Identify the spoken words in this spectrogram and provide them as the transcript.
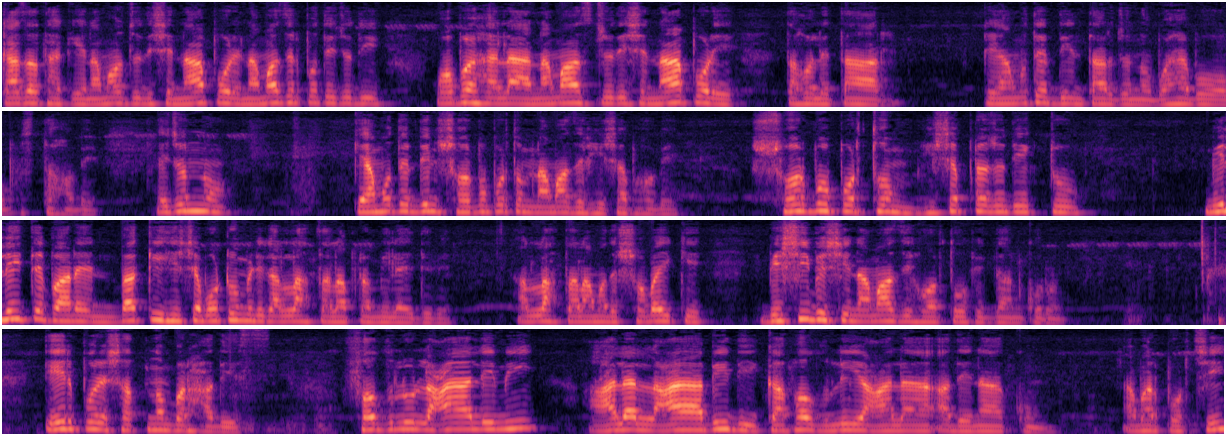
কাজা থাকে, নামাজ যদি সে না পড়ে, নামাজের প্রতি যদি অবহেলা, নামাজ যদি সে না পড়ে, তাহলে তার কেয়ামতের দিন তার জন্য ভয়াবহ অবস্থা হবে। এই জন্য কেয়ামতের দিন সর্বপ্রথম নামাজের হিসাব হবে। সর্বপ্রথম হিসাবটা যদি একটু মিলাইতে পারেন, বাকি হিসাব অটোমেটিক আল্লাহ তালা আপনার মিলাই দেবে। আল্লাহ তালা আমাদের সবাইকে বেশি বেশি নামাজি হওয়ার তৌফিক দান করুন। এরপরে সাত নম্বর হাদিস। ফজলুল আলিমি আলাল আবিদি কাফজলি আলা আদেনাকুম। আবার পড়ছি,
